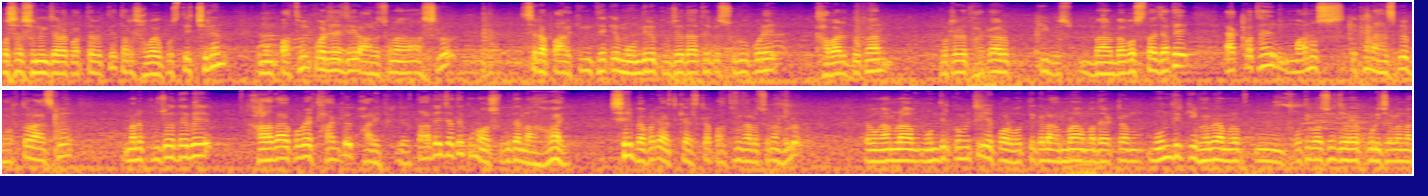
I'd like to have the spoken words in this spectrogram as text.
প্রশাসনিক যারা কর্তা ব্যক্তি, তারা সবাই উপস্থিত ছিলেন এবং প্রাথমিক পর্যায়ে যে আলোচনা আসলো, সেটা পার্কিং থেকে, মন্দিরে পুজো দেওয়া থেকে শুরু করে খাবার দোকান, হোটেলে থাকার কি ব্যবস্থা যাতে এক কথায় মানুষ এখানে আসবে, ভক্তরা আসবে মানে পুজো দেবে খাওয়া দাওয়া করবে, থাকবে ফাড়ি ফিরে যাবে। তাদের যাতে কোনো অসুবিধা না হয়, সেই ব্যাপারে আজকে আজকে প্রাথমিক আলোচনা হলো এবং আমরা মন্দির কমিটি, এর পরবর্তীকালে আমরা আমাদের একটা মন্দির কীভাবে আমরা প্রতি বছর যেভাবে পরিচালনা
